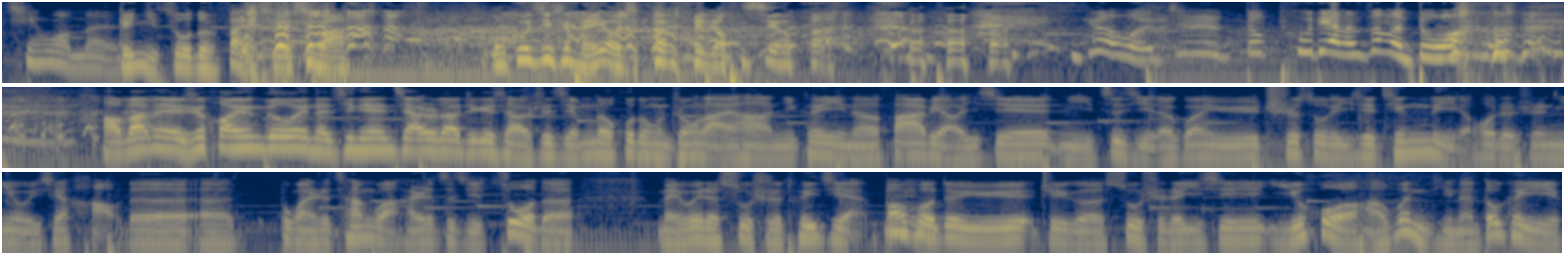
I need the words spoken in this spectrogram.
请我们给你做顿饭吃是吧？我估计是没有这样的荣幸了。你看，我就是都铺垫了这么多。好吧，那也是欢迎各位呢，今天加入到这个小时节目的互动中来哈。你可以呢发表一些你自己的关于吃素的一些经历，或者是你有一些好的呃，不管是餐馆还是自己做的美味的素食推荐，包括对于这个素食的一些疑惑哈问题呢，都可以。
